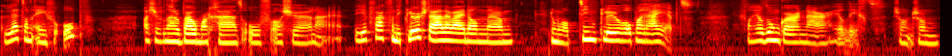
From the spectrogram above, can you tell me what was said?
let dan even op. Als je naar de bouwmarkt gaat of als je, nou, je hebt vaak van die kleurstalen waar je dan, um, noem maar wel, tien kleuren op een rij hebt. Van heel donker naar heel licht. Zo'n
